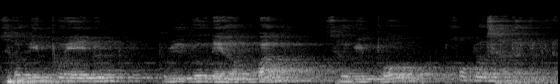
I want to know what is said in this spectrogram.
서귀포에는 불교대학과 서귀포 포교사단입니다.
